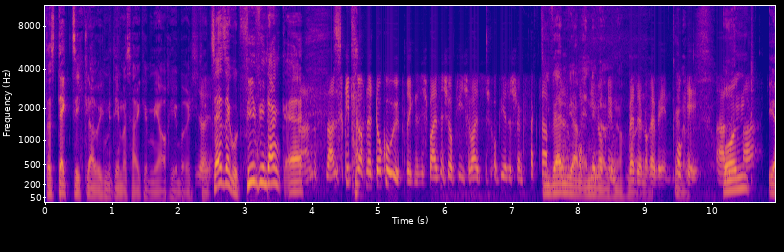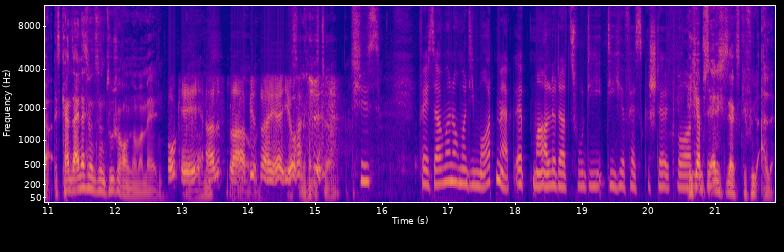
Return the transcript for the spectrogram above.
das deckt sich, glaube ich, mit dem, was Heike mir auch hier berichtet Ja, hat. ja. Sehr, sehr gut. Vielen, vielen Dank. Äh, Alles klar. Es gibt noch eine Doku übrigens. Ich weiß nicht, ob die, ich weiß nicht, ob ihr das schon gesagt habt. die werden wir äh, am Ende, noch, ich, noch. Wird er noch erwähnt. Genau. Okay. Alles Und klar. ja, es kann sein, dass wir uns im Zuschauerraum nochmal melden. Okay, alles klar. Bis nachher. Jo, tschüss. Ciao. Tschüss. Vielleicht sagen wir noch mal die Mordmerkmale dazu, die, die hier festgestellt worden Ich habe es ehrlich gesagt das Gefühl, alle.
